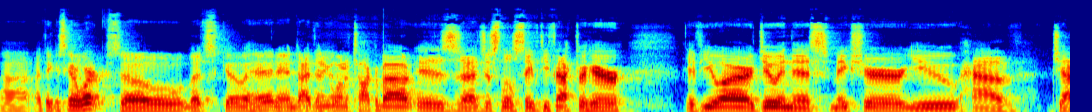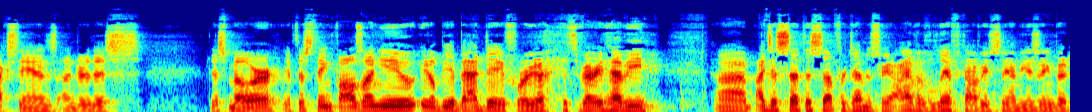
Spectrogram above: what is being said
Uh, I think it's gonna work. So let's go ahead and dive in. The thing I wanna talk about is uh, just a little safety factor here. If you are doing this, make sure you have jack stands under this this mower. If this thing falls on you, it'll be a bad day for you. It's very heavy. Um, I just set this up for demonstration. I have a lift, obviously, I'm using, but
